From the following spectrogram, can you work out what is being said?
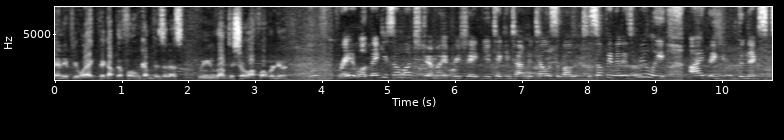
and if you like, pick up the phone, come visit us. We love to show off what we're doing. Great. Well, thank you so much, Jim. I appreciate you taking time to tell us about something that is really, I think, the next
